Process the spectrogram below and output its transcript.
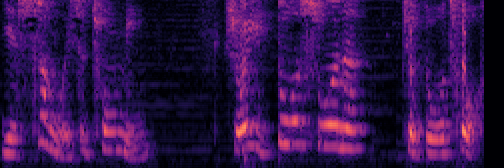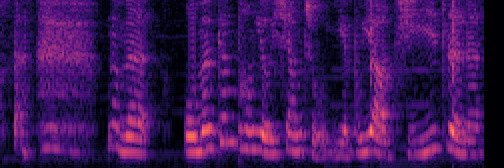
也算为是聪明，所以多说呢就多错。那么我们跟朋友相处，也不要急着呢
